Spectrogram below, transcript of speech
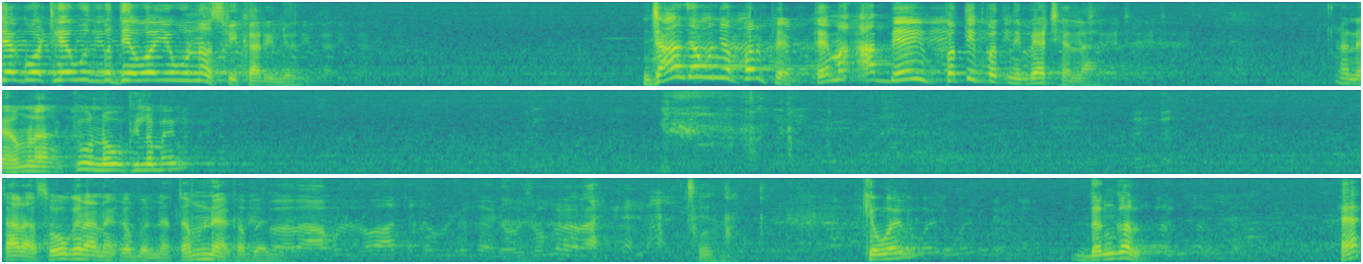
જે ગોઠે એવું જ બધે હોય એવું ન સ્વીકારી લે. જ્યાં જવું ત્યાં પરફેક્ટ તેમાં આ બે પતિ પત્ની બેઠેલા. અને હમણાં કેવું નવું ફિલ્મ આવ્યું? તારા છોકરાને ખબર ને, તમને ખબર ને. કેવું આવ્યું? દંગલ. હે?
